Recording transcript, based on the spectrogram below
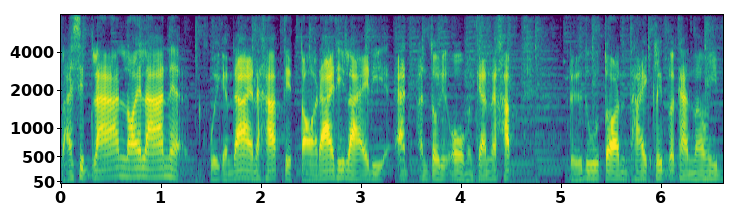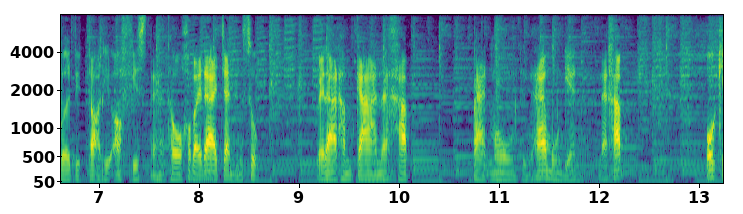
หลายสิบล้านร้อยล้านเนี่ยคุยกันได้นะครับ ติดต่อได้ที่ไลน์ ID แอดอันโตนิโอเหมือนกันนะครับ หรือดูตอนท้ายคลิปแล้วกันว่ามีเบอร์ติดต่อที่ออฟฟิศนะโทรเข้าไปได้จันทร์ถึงศุกร์เวลาทำการนะครับ8โมงถึง5โมงเย็นนะครับโอเค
